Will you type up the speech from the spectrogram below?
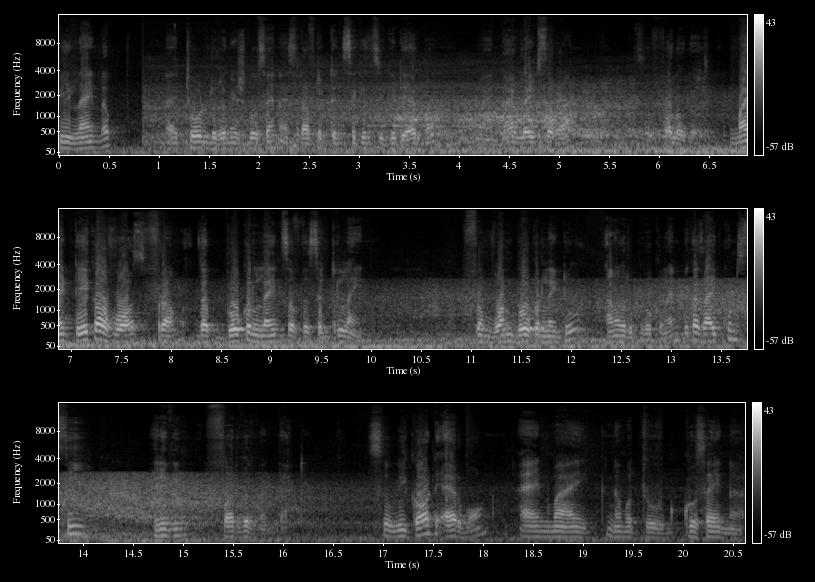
We lined up. I told Ramesh Gosain, I said, after 10 seconds you get airborne. My nav lights are on. So follow that. My takeoff was from the broken lines of the central line. From one broken line to another broken line because I couldn't see anything further than that. So we got airborne and my number two Gosain uh,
